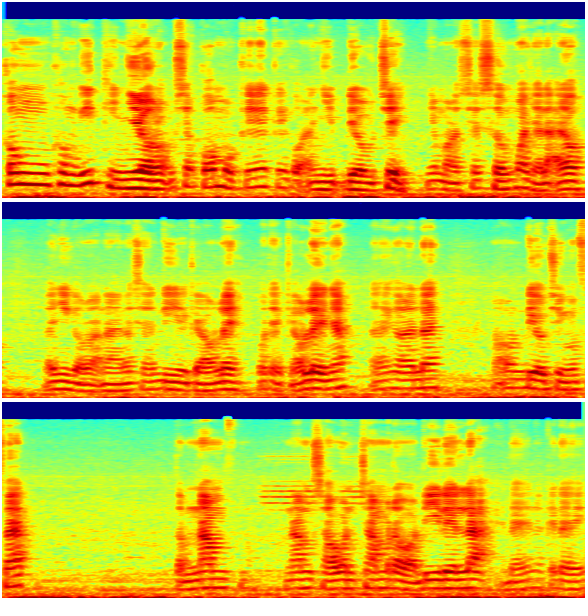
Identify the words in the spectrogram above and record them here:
không không ít thì nhiều nó cũng sẽ có một cái cái gọi là nhịp điều chỉnh, nhưng mà nó sẽ sớm quay trở lại thôi. Đây như kiểu đoạn này nó sẽ đi kéo lên, có thể kéo lên nhá. Đấy, kéo lên đây. Nó điều chỉnh một phát. Tầm 5 5 6 phần trăm bắt đầu đi lên lại. Đấy là cái đấy.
